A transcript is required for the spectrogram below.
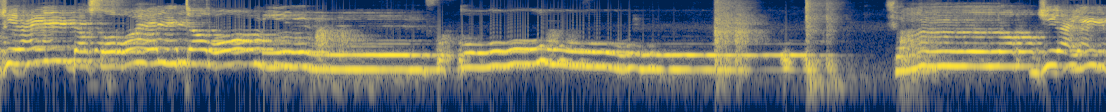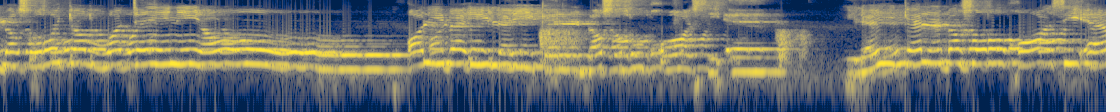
ارجع البصر هل ترى من فطور. ثم ارجع البصر كرتين ينقلب إليك البصر خاسئا. إليك البصر خاسئا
